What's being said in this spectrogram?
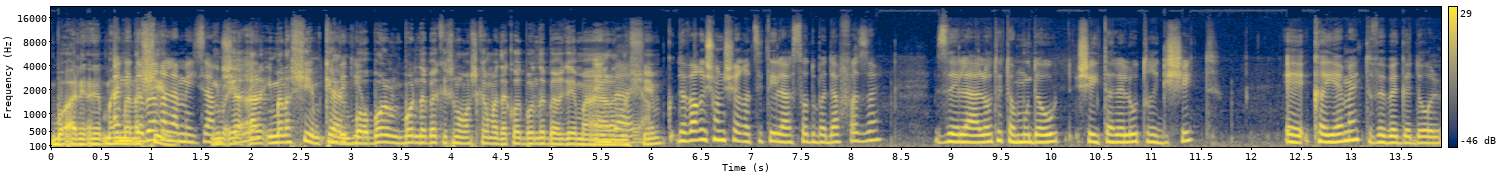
בוא, אני, אני, עם אני אדבר אנשים. על המיזם עם, שלי. עם אנשים, כן, בדיוק. בוא, בוא, בוא נדבר, כי יש לנו ממש כמה דקות, בוא נדבר רגע עם על בעיה. אנשים. דבר ראשון שרציתי לעשות בדף הזה, זה להעלות את המודעות שהתעללות רגשית אה, קיימת ובגדול.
